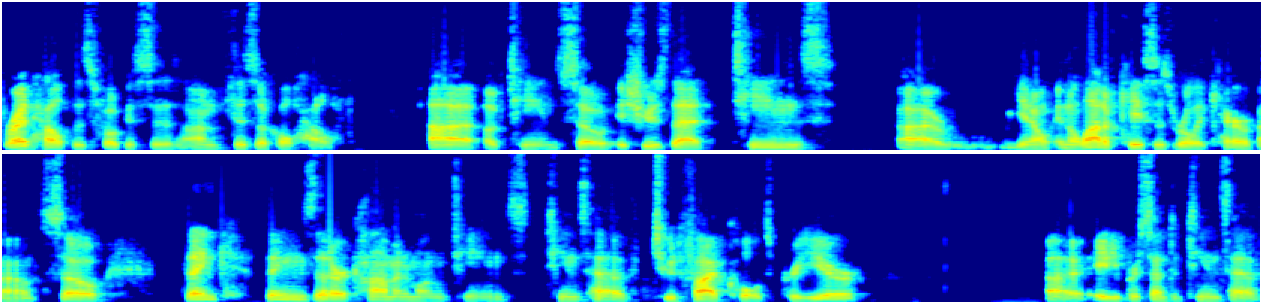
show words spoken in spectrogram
Thread Health is focused on physical health uh, of teens. So issues that teens uh, you know, in a lot of cases really care about. So think things that are common among teens. Teens have two to five colds per year. Uh, 80% of teens have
